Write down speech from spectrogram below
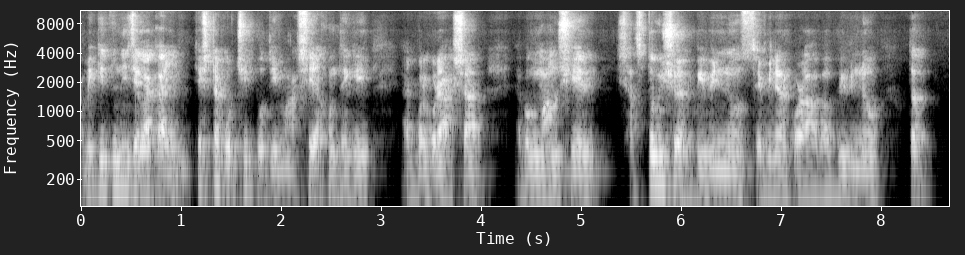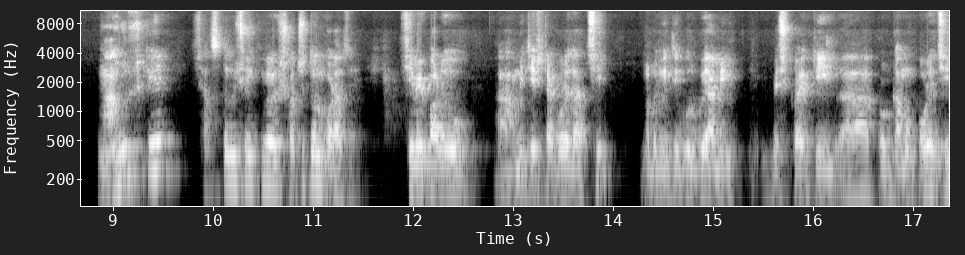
আমি কিন্তু নিজ এলাকায় চেষ্টা করছি, প্রতি মাসে এখন থেকে একবার করে আসার এবং মানুষের স্বাস্থ্য বিষয়ক বিভিন্ন সেমিনার করা বা বিভিন্ন অর্থাৎ মানুষকে স্বাস্থ্য বিষয়ে কীভাবে সচেতন করা যায়, সে ব্যাপারেও আমি চেষ্টা করে যাচ্ছি। এবং ইতিপূর্বে আমি বেশ কয়েকটি প্রোগ্রামও করেছি।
